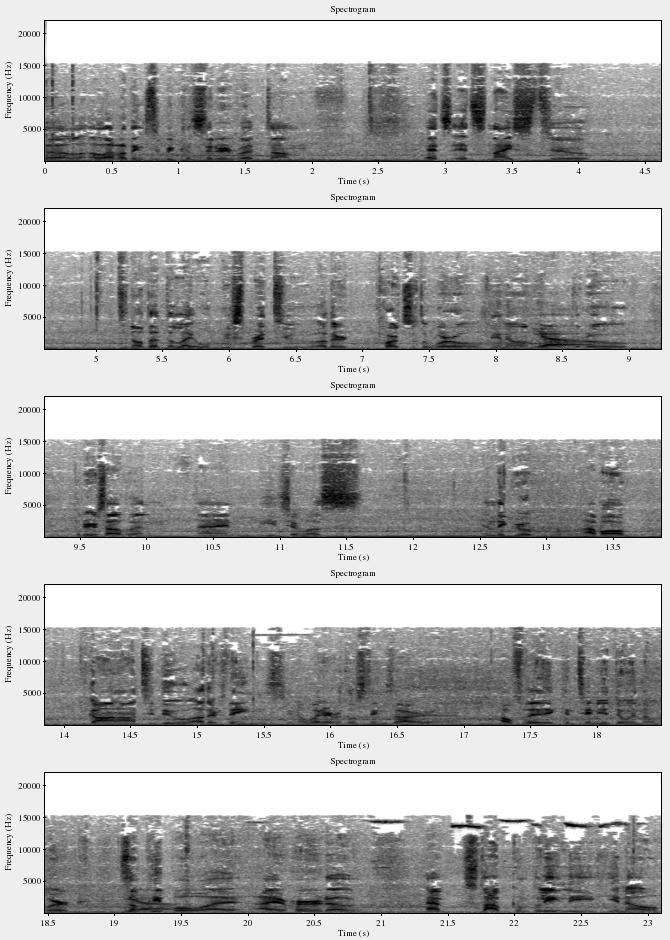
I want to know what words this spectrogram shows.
Uh, a lot of things to be considered, but um, it's it's nice to to know that the light will be spread to other parts of the world. You know, Yeah. through through yourself and and each of us in the group. I've all gone on to do other things. You know, whatever those things are. Hopefully, they continue doing the work. Some Yeah. people I I heard of have stopped completely. You know.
